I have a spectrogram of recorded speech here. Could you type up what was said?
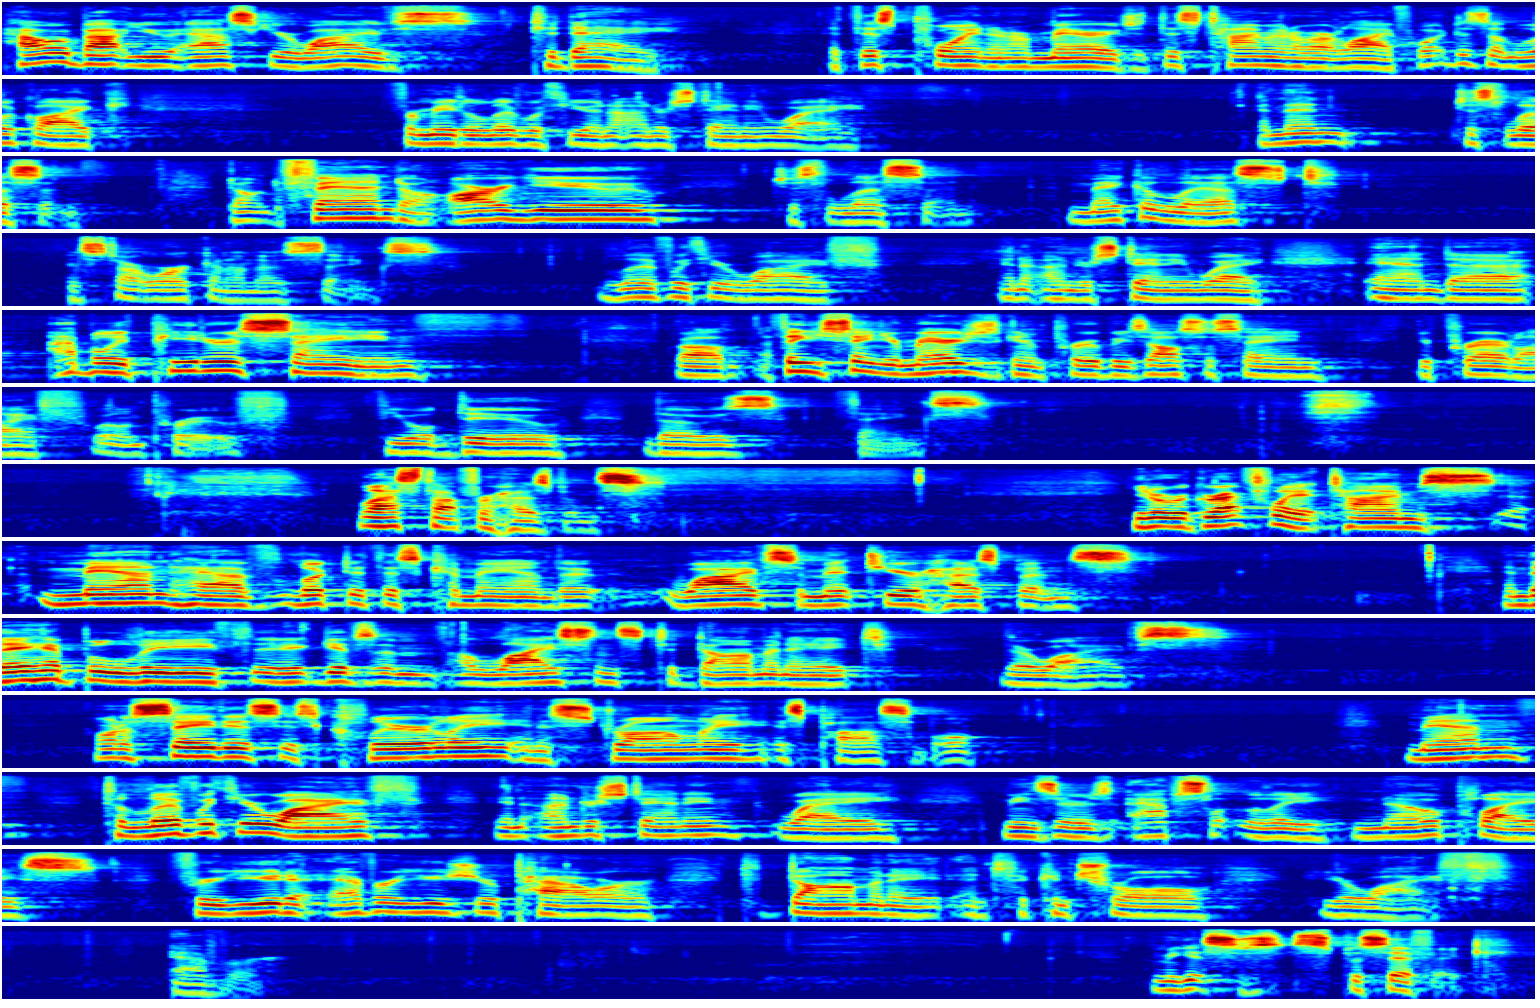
how about you ask your wives today, at this point in our marriage, at this time in our life, what does it look like for me to live with you in an understanding way? And then just listen. Don't defend, don't argue, just listen. Make a list and start working on those things. Live with your wife in an understanding way. And uh, I believe Peter is saying, well, I think he's saying your marriage is going to improve, but he's also saying your prayer life will improve if you will do those things. Last thought for husbands. You know, regretfully, at times, men have looked at this command that wives submit to your husbands, and they have believed that it gives them a license to dominate their wives. I want to say this as clearly and as strongly as possible. Men, to live with your wife in an understanding way means there's absolutely no place for you to ever use your power to dominate and to control your wife. Ever. Let me get specific.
